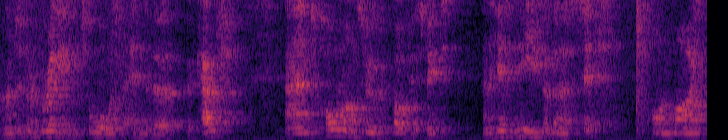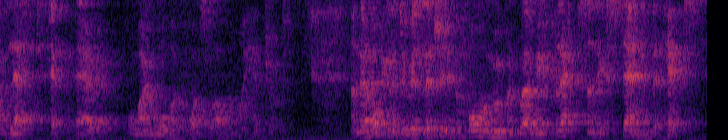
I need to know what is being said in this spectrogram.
and I'm just going to bring him towards the end of the, the couch and hold on to both his feet and his knees are going to sit on my left hip area or my my quads rather than my. And then what we're going to do is literally perform a movement where we flex and extend the hips.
